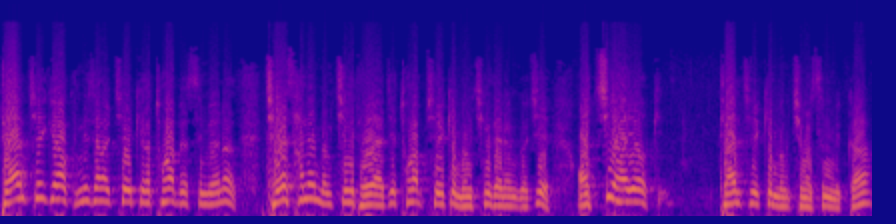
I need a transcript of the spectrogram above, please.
대한체육회와 국민생활체육회가 통합했으면은 제3의 명칭이 돼야지 통합체육회 명칭이 되는 거지 어찌하여 기- 대한체육회 명칭을 씁니까?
